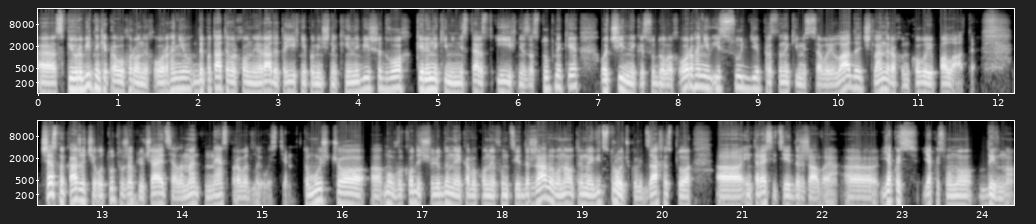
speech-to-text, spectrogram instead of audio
е, співробітники правоохоронних органів, депутати Верховної Ради та їхні помічники не більше двох, керівники міністерств і їхні заступники, очільники судових органів і судді, представники місцевої влади, члени рахункової палати. Чесно кажучи, отут вже включається елемент несправедливості, тому що е, ну виходить, що людина, яка виконує функції держави, вона отримає відстрочку від захисту е, інтересів цієї держави. Е, якось якось воно дивно.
